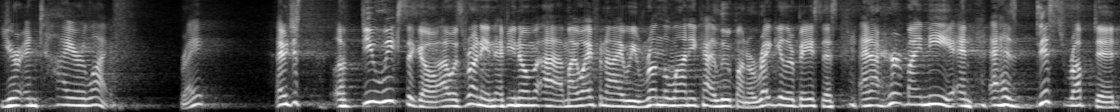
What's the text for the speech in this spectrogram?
your entire life, right? I mean, just a few weeks ago, I was running. If you know, uh, my wife and I, we run the Lanikai Loop on a regular basis, and I hurt my knee, and it has disrupted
